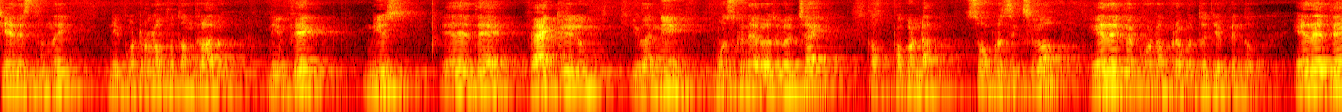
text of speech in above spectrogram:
ఛేదిస్తుంది. నీ కుట్రలో కుతంత్రాలు నీ ఫేక్ న్యూస్ ఏదైతే ఫ్యాక్టరీలు ఇవన్నీ మూసుకునే రోజులు వచ్చాయి. తప్పకుండా సూపర్ సిక్స్లో ఏదైతే కూటమి ప్రభుత్వం చెప్పిందో ఏదైతే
